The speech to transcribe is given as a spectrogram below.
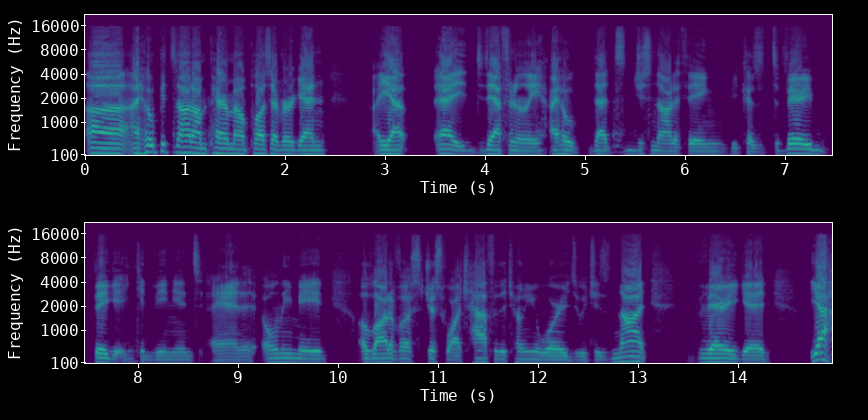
Uh, I hope it's not on Paramount Plus ever again. Uh, uh, definitely. I hope that's just not a thing because it's a very big inconvenience and it only made a lot of us just watch half of the Tony Awards, which is not very good. Yeah,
